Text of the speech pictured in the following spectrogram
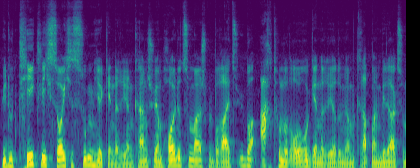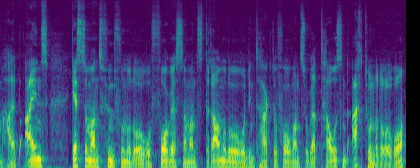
wie du täglich solche Summen hier generieren kannst. Wir haben heute zum Beispiel bereits über 800 Euro generiert und wir haben gerade mal mittags um halb eins. Gestern waren es 500 Euro, vorgestern waren es 300 Euro, den Tag davor waren es sogar 1800 Euro.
